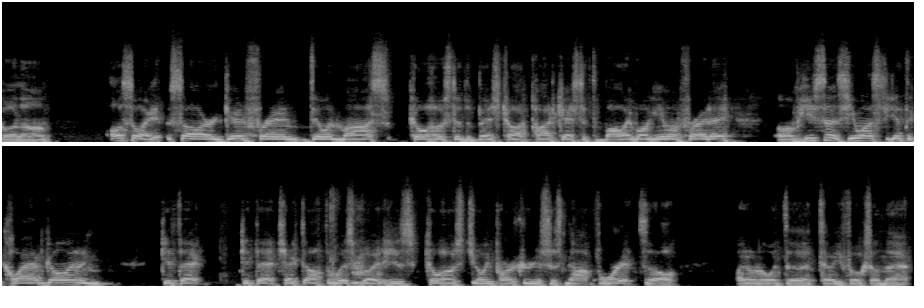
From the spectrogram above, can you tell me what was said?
But um, also I saw our good friend Dylan Moss co-hosted the Bench Talk podcast at the volleyball game on Friday. Um, he says he wants to get the collab going and get that get that checked off the list. But his co-host Joey Parker just is not for it, so I don't know what to tell you folks on that.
